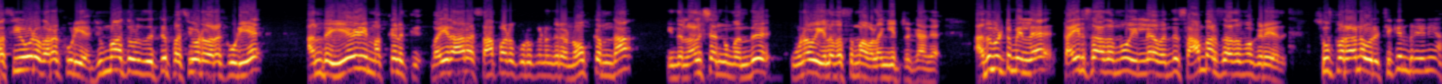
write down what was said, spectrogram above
பசியோடு வரக்கூடிய ஜும்மா தொழுதுட்டு பசியோடு வரக்கூடிய அந்த ஏழை மக்களுக்கு வயிறார சாப்பாடு கொடுக்கணுங்கிற நோக்கம்தான் இந்த நலசங்கம் வந்து உணவு இலவசமா வழங்கிட்டு இருக்காங்க அது மட்டும் இல்ல தயிர் சாதமோ இல்ல வந்து சாம்பார் சாதமோ கிடையாது. சூப்பரான ஒரு சிக்கன் பிரியாணியா?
